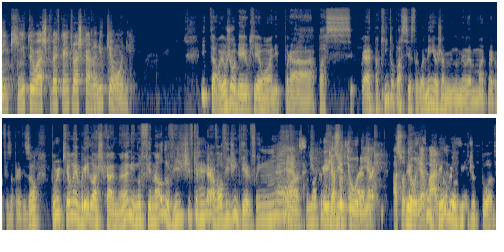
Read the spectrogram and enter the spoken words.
em quinto eu acho que vai ficar entre o Ascanani e o Keone. Então, eu joguei o Keone para é, para quinta ou para sexta, agora nem eu já não me lembro mais como é que eu fiz a previsão, porque eu lembrei do Ashkanani, no final do vídeo tive que regravar o vídeo inteiro. Falei, nossa, é, não acredito. Porque a sua teoria, cara. a sua meu, teoria é válida. meu vídeo todo.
